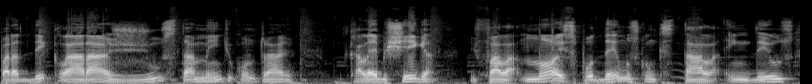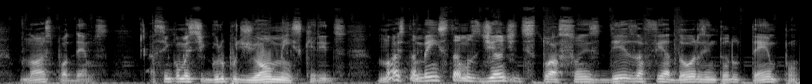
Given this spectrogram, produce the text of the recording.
para declarar justamente o contrário. Caleb chega e fala: Nós podemos conquistá-la, em Deus nós podemos. Assim como este grupo de homens, queridos, nós também estamos diante de situações desafiadoras em todo o tempo.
